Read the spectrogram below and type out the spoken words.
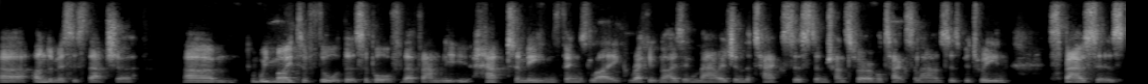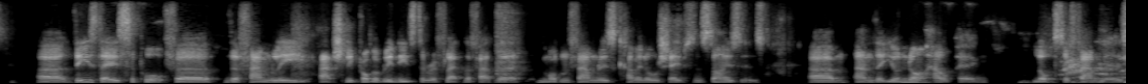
uh, under Mrs. Thatcher, um, we might have thought that support for their family had to mean things like recognizing marriage in the tax system, transferable tax allowances between spouses. Uh, these days, support for the family actually probably needs to reflect the fact that modern families come in all shapes and sizes, um, and that you're not helping lots of families,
